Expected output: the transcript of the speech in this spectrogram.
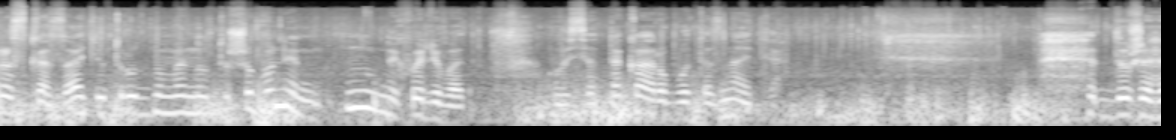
розказати у трудну минуту, щоб вони ну, не хвилювалися. Така робота, знаєте, дуже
